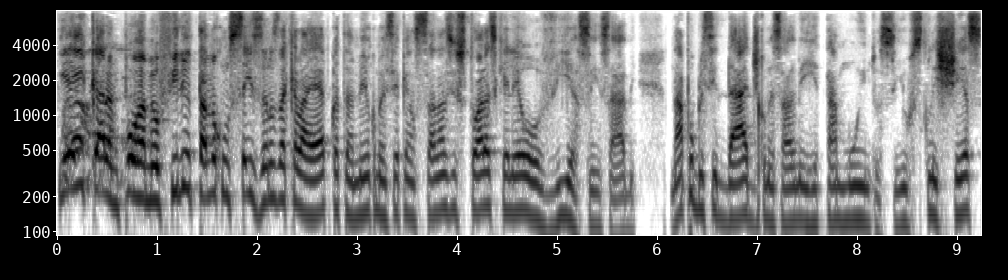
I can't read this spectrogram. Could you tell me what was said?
E aí, cara, porra, meu filho tava com seis anos naquela época também, eu comecei a pensar nas histórias que ele ouvia, assim, sabe? Na publicidade começava a me irritar muito, assim, os clichês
